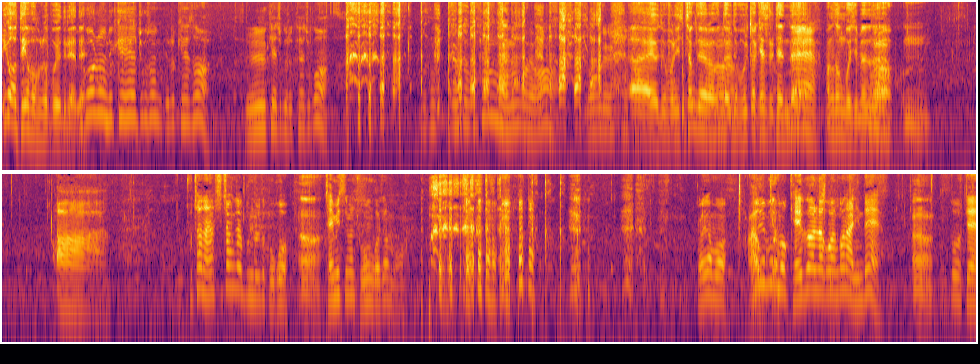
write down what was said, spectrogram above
이거 어떻게 먹는 거 보여드려야 돼? 이거는 이렇게 해주고선 이렇게 해서 이렇게 해주고 이렇게 해주고 이렇게 향 나는 거예요. 너구리. 아, 요즘 우리 시청자 여러분들 어. 좀 울적했을 텐데 네. 방송 보시면서 음. 아 좋잖아요. 시청자분들도 보고 어. 재밌으면 좋은 거죠 뭐. 저희가 뭐 아, 일부러 웃겨. 뭐 개그 하려고 한 건 아닌데 어. 또 이제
